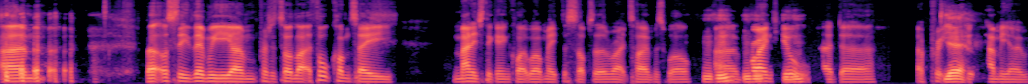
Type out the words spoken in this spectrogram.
Um, but obviously, then we um, pressure told. Like I thought, Conte managed the game quite well, made the subs at the right time as well. Mhm, uh, mhm, Bryan mhm. Had uh, a pretty Yeah. good cameo.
